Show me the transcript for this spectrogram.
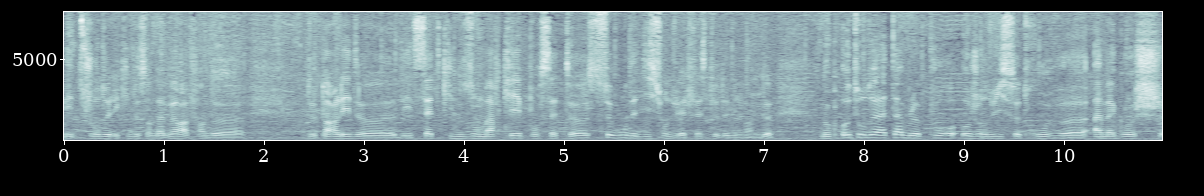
mais toujours de l'équipe de Soundbaver afin de, de parler de- des sets qui nous ont marqués pour cette seconde édition du Hellfest 2022. Donc autour de la table pour aujourd'hui se trouve à ma gauche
